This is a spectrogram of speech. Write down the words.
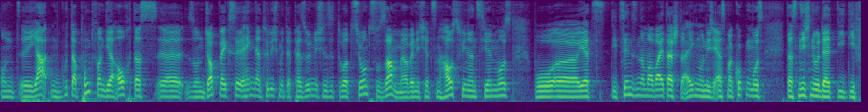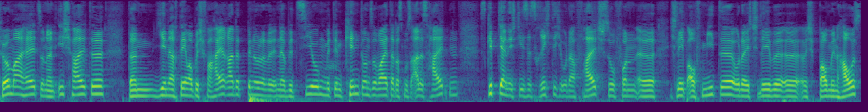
Und äh, ja, ein guter Punkt von dir auch, dass äh, so ein Jobwechsel hängt natürlich mit der persönlichen Situation zusammen. Ja, wenn ich jetzt ein Haus finanzieren muss, wo äh, jetzt die Zinsen nochmal weiter steigen und ich erstmal gucken muss, dass nicht nur der, die, die Firma hält, sondern ich halte, dann je nachdem, ob ich verheiratet bin oder in der Beziehung mit dem Kind und so weiter, das muss alles halten. Es gibt ja nicht dieses richtig oder falsch, so von äh, ich lebe auf Miete oder ich lebe, äh, ich baue mir ein Haus.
